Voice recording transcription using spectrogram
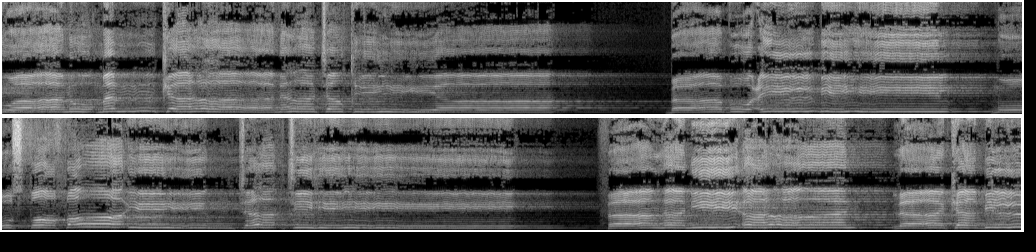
عنوان من كان تقيا. باب علم المصطفى إن تأته. فهنيئا لك بالعلم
